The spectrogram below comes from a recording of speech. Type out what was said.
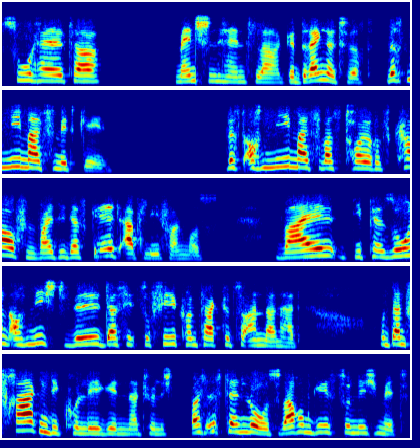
Zuhälter, Menschenhändler gedrängelt wird, wird niemals mitgehen. Wird auch niemals was Teures kaufen, weil sie das Geld abliefern muss. Weil die Person auch nicht will, dass sie zu viel Kontakte zu anderen hat. Und dann fragen die Kolleginnen natürlich, was ist denn los? Warum gehst du nicht mit?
